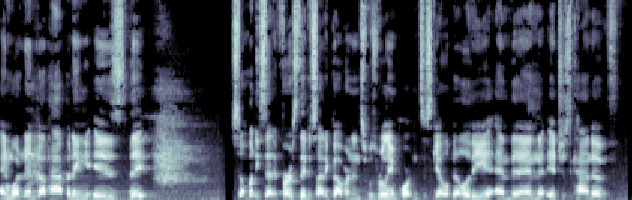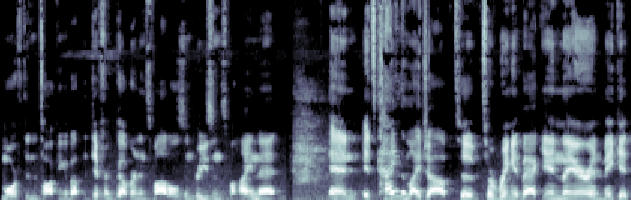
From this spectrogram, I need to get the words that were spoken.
and what ended up happening is they somebody said at first they decided governance was really important to scalability, and then it just kind of morphed into talking about the different governance models and reasons behind that. And it's kind of my job to to ring it back in there and make it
